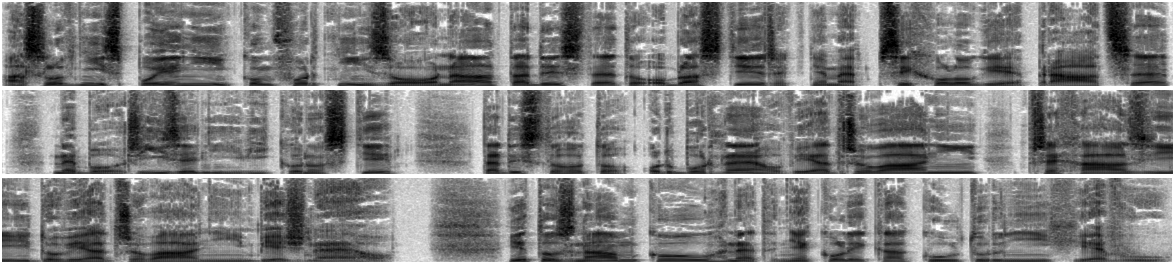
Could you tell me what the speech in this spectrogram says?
A slovní spojení komfortní zóna tady z této oblasti, řekněme psychologie práce nebo řízení výkonnosti, tady z tohoto odborného vyjadřování přechází do vyjadřování běžného. Je to známkou hned několika kulturních jevů.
